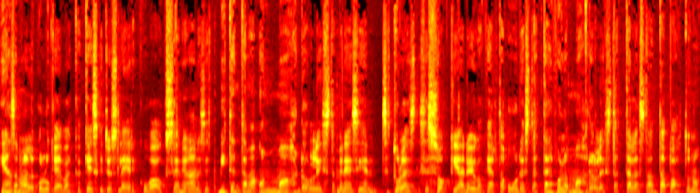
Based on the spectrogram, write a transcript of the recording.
Ihan samalla kun lukee vaikka keskitysleirikuvauksia, niin aina se, että miten tämä on mahdollista. Menee siihen, se tulee se shokki aina joka kerta uudestaan, tämä ei voi olla mahdollista, että tällaista on tapahtunut.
